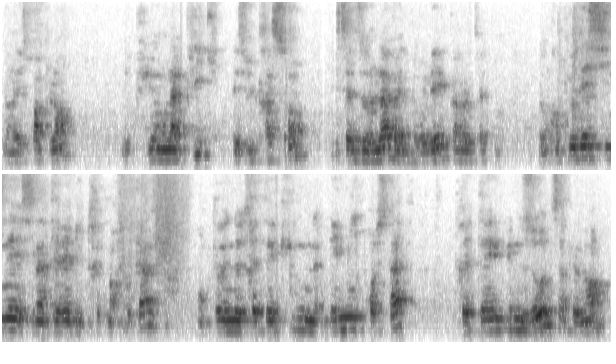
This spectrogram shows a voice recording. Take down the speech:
dans les trois plans, et puis on applique les ultrasons cette zone-là va être brûlée par le traitement. Donc on peut dessiner, c'est l'intérêt du traitement focal, on peut ne traiter qu'une hémi-prostate, traiter une zone simplement,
